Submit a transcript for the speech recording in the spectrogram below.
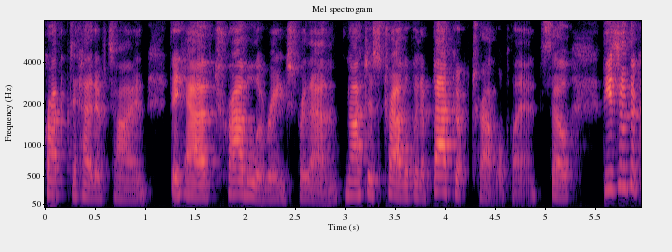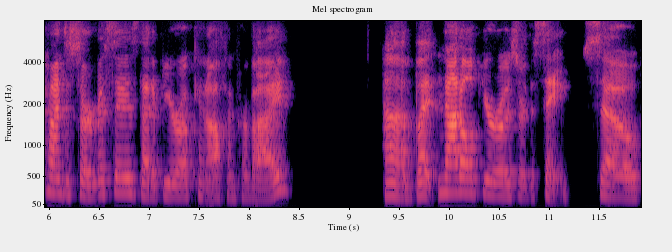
prepped ahead of time, they have travel arranged for them, not just travel, but a backup travel plan. So these are the kinds of services that a bureau can often provide. Um, but not all bureaus are the same. So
